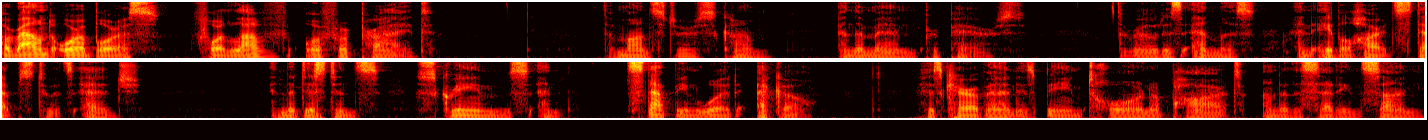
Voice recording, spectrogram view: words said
Around Uroborus For Love or for Pride. The monsters come and the man prepares. The road is endless, and Abel Hart steps to its edge. In the distance, screams and snapping wood echo. His caravan is being torn apart under the setting sun.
